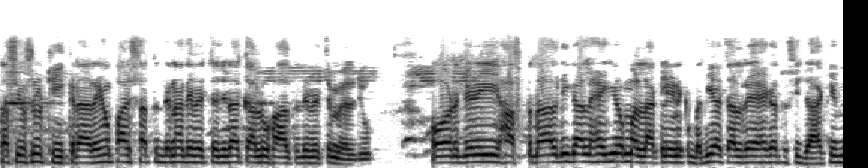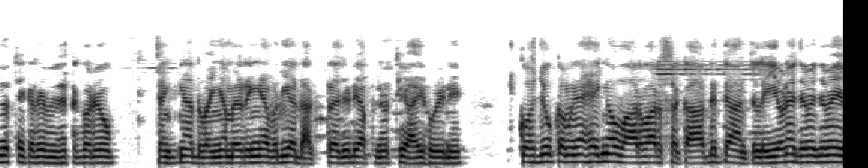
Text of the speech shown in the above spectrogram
ਤਾਂ ਅਸੀਂ ਉਸ ਨੂੰ ਠੀਕ ਕਰਾ ਰਹੇ ਹਾਂ 5-7 ਦਿਨਾਂ ਦੇ ਵਿੱਚ ਜਿਹੜਾ ਚਾਲੂ ਹਾਲਤ ਦੇ ਵਿੱਚ ਮਿਲ ਜੂ। ਔਰ ਜਿਹੜੀ ਹਸਪਤਾਲ ਦੀ ਗੱਲ ਹੈਗੀ, ਉਹ ਮਹੱਲਾ ਕਲੀਨਿਕ ਵਧੀਆ ਚੱਲ ਰਿਹਾ ਹੈਗਾ, ਤੁਸੀਂ ਜਾ ਕੇ ਵੀ ਉੱਥੇ ਕਦੇ ਵਿਜ਼ਿਟ ਕਰਿਓ, ਚੰਗੀਆਂ ਦਵਾਈਆਂ ਮਿਲ ਰਹੀਆਂ, ਵਧੀਆ ਡਾਕਟਰ ਹੈ ਜਿਹੜੇ ਆਪਣੇ ਉੱਥੇ ਆਏ ਹੋਏ ਨੇ। ਕੁਝ ਜੋ ਕਮੀਆਂ ਹੈਗੀਆਂ, ਉਹ ਵਾਰ-ਵਾਰ ਸਰਕਾਰ ਦੇ ਧਿਆਨ ਚ ਲਈ ਉਹਨੇ ਜਿਵੇਂ ਜਿਵੇਂ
